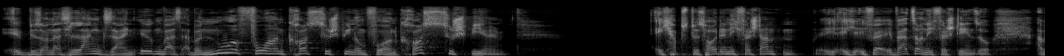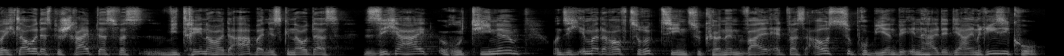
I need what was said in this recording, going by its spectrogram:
äh, besonders lang sein, irgendwas, aber nur Vorhand Cross zu spielen, um Vorhand Cross zu spielen, ich habe es bis heute nicht verstanden. Ich, ich, ich werde es auch nicht verstehen so. Aber ich glaube, das beschreibt das, was wie Trainer heute arbeiten, ist genau das. Sicherheit, Routine und sich immer darauf zurückziehen zu können, weil etwas auszuprobieren beinhaltet ja ein Risiko.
